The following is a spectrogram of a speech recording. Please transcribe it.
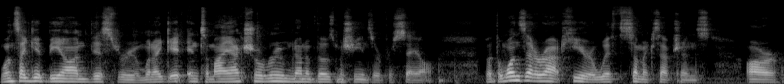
once I get beyond this room, when I get into my actual room, none of those machines are for sale. But the ones that are out here, with some exceptions, are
